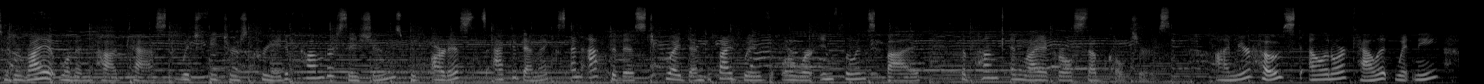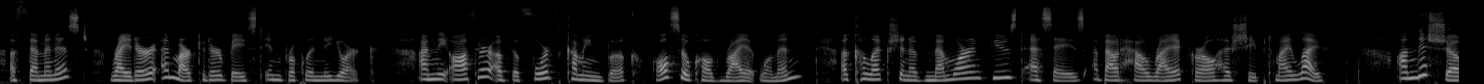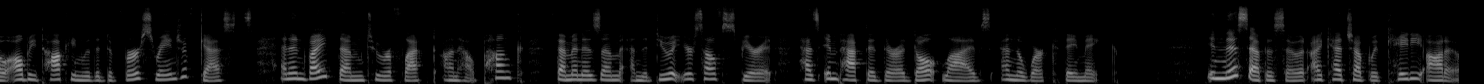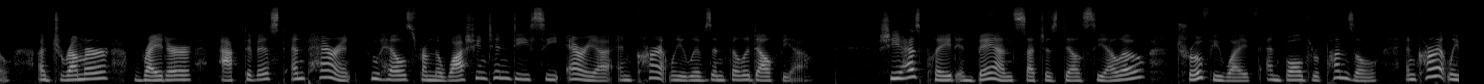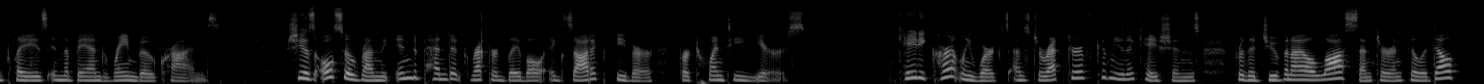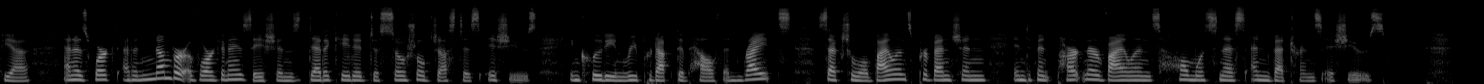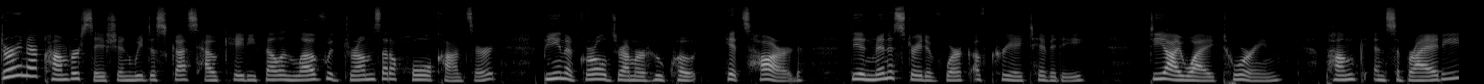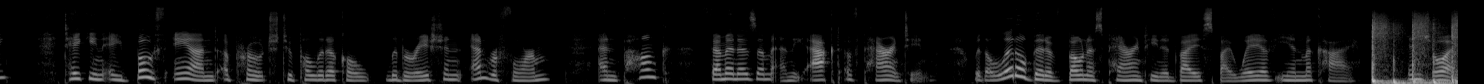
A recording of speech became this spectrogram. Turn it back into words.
to the Riot Woman podcast, which features creative conversations with artists, academics, and activists who identified with or were influenced by the punk and riot grrrl subcultures. I'm your host, Eleanor Callett Whitney, a feminist, writer, and marketer based in Brooklyn, New York. I'm the author of the forthcoming book, also called Riot Woman, a collection of memoir infused essays about how Riot Grrrl has shaped my life. On this show, I'll be talking with a diverse range of guests and invite them to reflect on how punk, feminism, and the do it yourself spirit has impacted their adult lives and the work they make. In this episode, I catch up with Katie Otto, a drummer, writer, activist, and parent who hails from the Washington, D.C. area and currently lives in Philadelphia. She has played in bands such as Del Cielo, Trophy Wife, and Bald Rapunzel, and currently plays in the band Rainbow Crimes. She has also run the independent record label Exotic Fever for 20 years. Katie currently works as Director of Communications for the Juvenile Law Center in Philadelphia and has worked at a number of organizations dedicated to social justice issues, including reproductive health and rights, sexual violence prevention, intimate partner violence, homelessness, and veterans issues. During our conversation, we discuss how Katie fell in love with drums at a Hole concert, being a girl drummer who, quote, hits hard, the administrative work of creativity, DIY touring, punk and sobriety, taking a both and approach to political liberation and reform, and punk, feminism, and the act of parenting, with a little bit of bonus parenting advice by way of Ian MacKaye. Enjoy.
